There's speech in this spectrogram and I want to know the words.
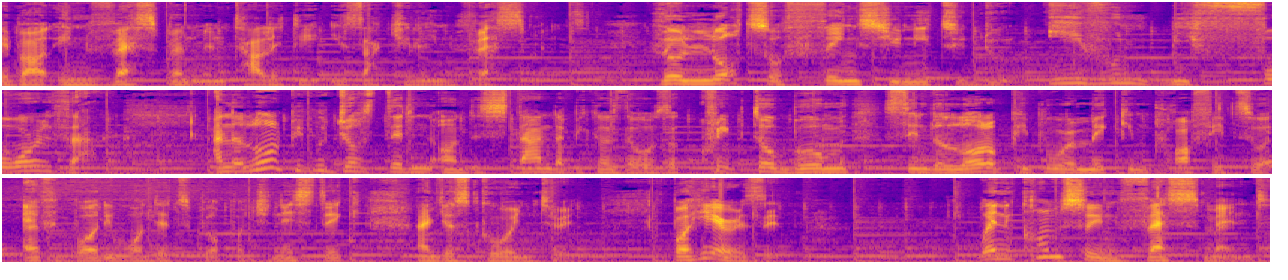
about investment mentality is actually investment. There are lots of things you need to do even before that. And a lot of people just didn't understand that because there was a crypto boom, seemed a lot of people were making profit, so everybody wanted to be opportunistic and just go into it. But here is it when it comes to investment,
